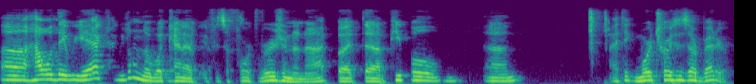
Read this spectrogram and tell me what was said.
Uh, how will they react? We don't know what kind of if it's a forked version or not, but uh, people, um, I think more choices are better.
